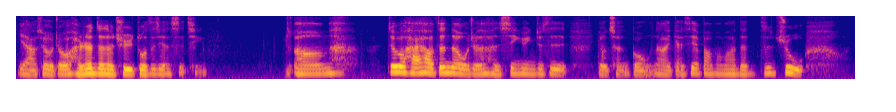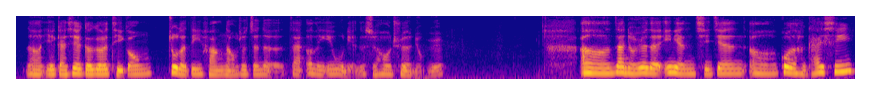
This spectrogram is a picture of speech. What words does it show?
呀，yeah，所以我就很认真的去做这件事情。嗯，结果还好，真的我觉得很幸运，就是有成功。那感谢爸爸妈妈的资助，那也感谢哥哥提供住的地方。那我就真的在二零一五年的时候去了纽约。嗯，在纽约的一年期间，嗯，过得很开心。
